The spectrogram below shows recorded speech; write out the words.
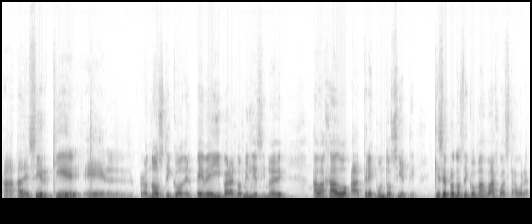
a, a decir que el pronóstico del PBI para el 2019 ha bajado a 3.7, que es el pronóstico más bajo hasta ahora,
